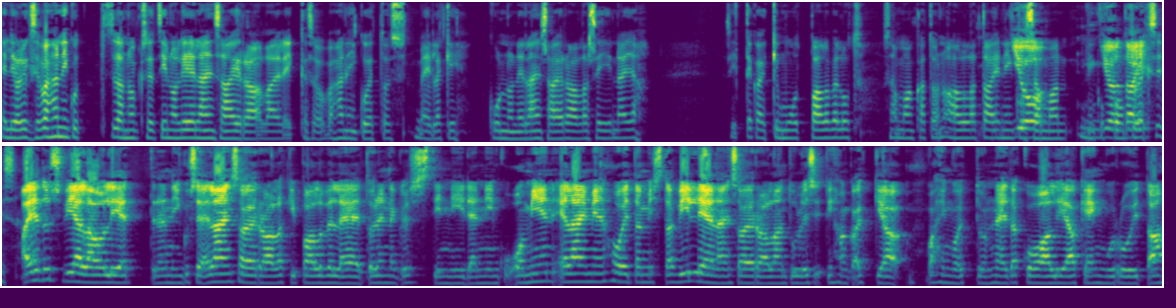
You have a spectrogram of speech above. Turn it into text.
Eli oliko se vähän niin kuin sanoksi, että siinä oli eläinsairaala, eli se on vähän niin kuin, että olisi meilläkin kunnon eläinsairaala siinä ja sitten kaikki muut palvelut saman katon alla tai niin kuin joo, saman niin kuin joo, kompleksissa. Ajatus vielä oli, että niin kuin se eläinsairaalakin palvelee todennäköisesti niiden niin kuin omien eläimien hoitamista. Villieläinsairaalaan tuli sitten ihan kaikkia vahingoittuneita koalia, kenguruita,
